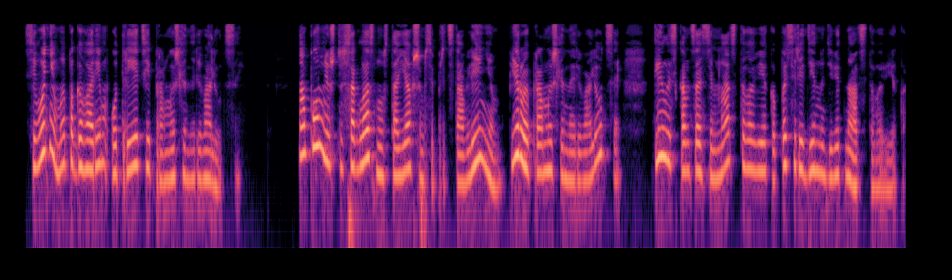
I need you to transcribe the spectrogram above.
Сегодня мы поговорим о третьей промышленной революции. Напомню, что согласно устоявшимся представлениям, первая промышленная революция длилась с конца XVII века по середину XIX века,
